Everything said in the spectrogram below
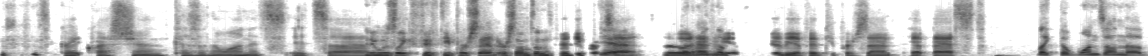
it's a great question because in the one it's it's uh And it was like fifty percent or something. fifty Yeah. percent. So it But would have mean, to be a, be a fifty percent at best. Like the ones on the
